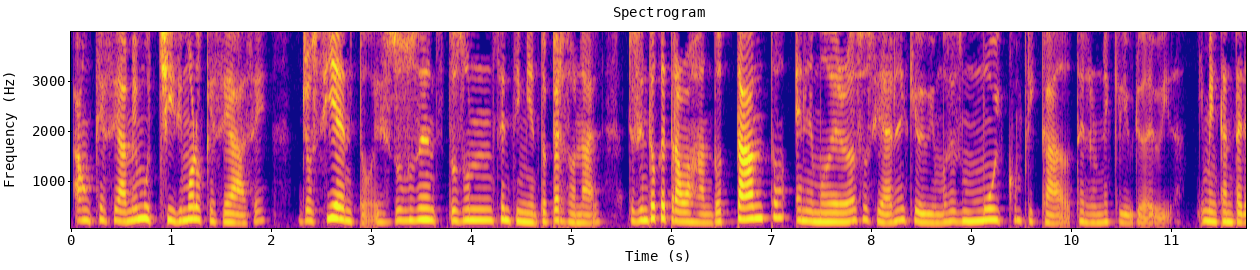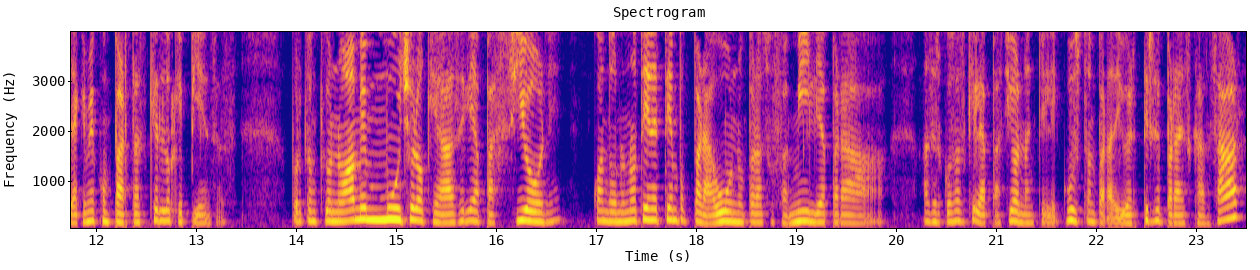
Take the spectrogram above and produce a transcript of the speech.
aunque se ame muchísimo lo que se hace, yo siento, esto es, un, esto es un sentimiento personal, yo siento que trabajando tanto en el modelo de sociedad en el que vivimos es muy complicado tener un equilibrio de vida. Y me encantaría que me compartas qué es lo que piensas. Porque aunque uno ame mucho lo que hace, le apasione, cuando uno no tiene tiempo para uno, para su familia, para hacer cosas que le apasionan, que le gustan, para divertirse, para descansar,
